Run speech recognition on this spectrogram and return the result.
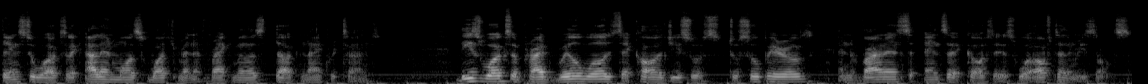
thanks to works like Alan Moore's Watchmen and Frank Miller's Dark Knight Returns. These works applied real world psychology to, superheroes, and violence and psychosis were often the results.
